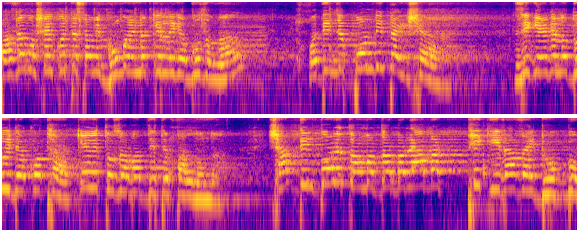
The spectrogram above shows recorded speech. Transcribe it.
রাজা মশাই কইতেছে, আমি ঘুমাই না কেন লেগে বুঝো না? ওই দিন যে পণ্ডিত আইসা জিগে গেল দুইটা কথা, কেউই তো জবাব দিতে পারল না। সাত দিন পরে তো আমার দরবারে আবার ঠিকই রাজায় ঢুকবো।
